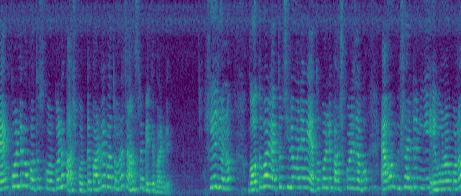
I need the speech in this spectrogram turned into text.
র্যাঙ্ক করলে বা কত স্কোর করলে পাস করতে পারবে বা তোমরা চান্সটা পেতে পারবে। সেই জন্য গতবার এত ছিল মানে আমি এত করলে পাস করে যাব, এমন বিষয়টা নিয়ে এগোনোর কোনো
